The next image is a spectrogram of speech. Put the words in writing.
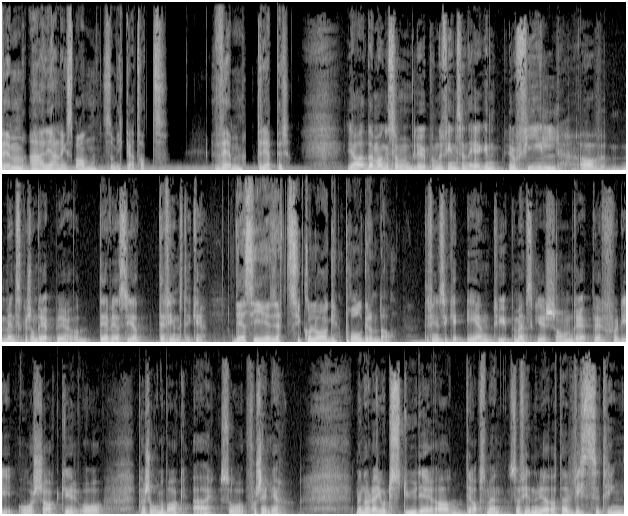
Hvem er gjerningsmannen som ikke er tatt? Hvem dreper? Ja, det er mange som lurer på om det finnes en egen profil av mennesker som dreper, og det vil jeg si at det finnes det ikke. Det sier rettspsykolog Pål Grøndal. Det finnes ikke én type mennesker som dreper, fordi årsaker og personer bak er så forskjellige. Men når det er gjort studier av drapsmenn, så finner vi at det er visse ting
